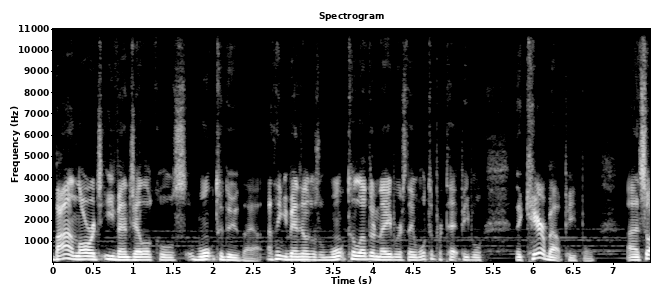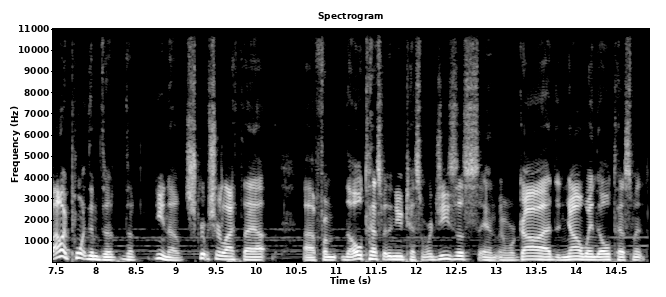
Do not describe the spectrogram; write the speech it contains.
by and large, evangelicals want to do that. I think evangelicals want to love their neighbors. They want to protect people. They care about people. Uh, so I would point them to the, you know, scripture like that uh, from the Old Testament and the New Testament, where Jesus and, and where God and Yahweh in the Old Testament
